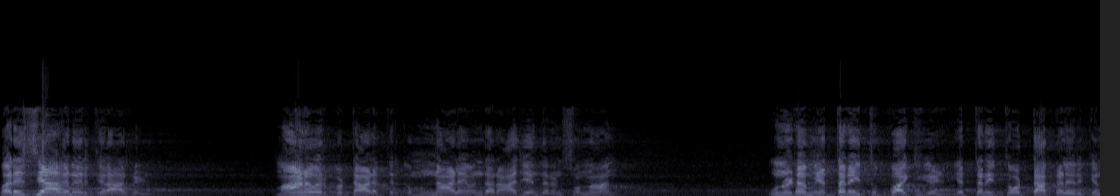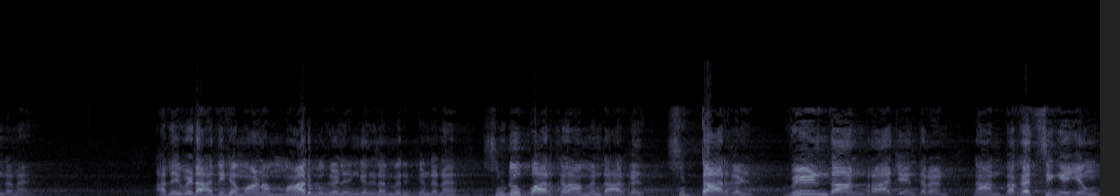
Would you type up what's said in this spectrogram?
வரிசையாக நிற்கிறார்கள். மாணவர் பட்டாளத்திற்கு முன்னாலே வந்த ராஜேந்திரன் சொன்னான் உன்னிடம் எத்தனை துப்பாக்கிகள் எத்தனை தோட்டாக்கள் இருக்கின்றன? அதை விட அதிகமான மார்புகள் எங்களிடம் இருக்கின்றன. சுடு பார்க்கலாம் என்றார்கள். சுட்டார்கள். வீழ்ந்தான் ராஜேந்திரன். நான் பகத்சிங்கையும்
